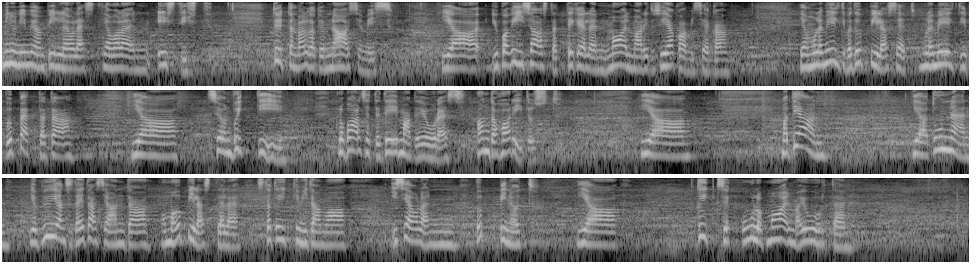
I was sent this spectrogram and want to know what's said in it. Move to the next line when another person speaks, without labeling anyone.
minu nimi on Pille Olest ja ma olen Eestist. töötan Valga gümnaasiumis ja juba viis aastat tegelen maailmahariduse jagamisega. ja mulle meeldivad õpilased, mulle meeldib õpetada ja see on võti globaalsete teemade juures, anda haridust. ja ma tean ja tunnen ja püüan seda edasi anda oma õpilastele, seda kõike, mida ma ise olen õppinud ja kõik see kuulub maailma juurde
